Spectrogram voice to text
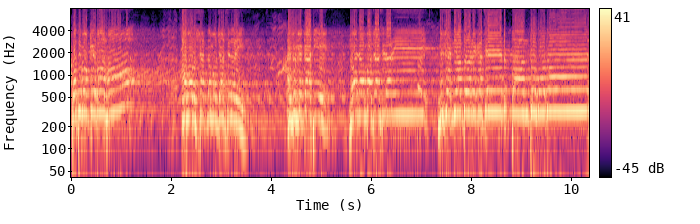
প্রতিপক্ষের বাধা। আবারও সাত নম্বর জার্সিদারি একজনকে কাটিয়ে নয় নম্বর জার্সিদারি নিজের নিয়ন্ত্রণে রেখেছেন পান্ত বদল।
